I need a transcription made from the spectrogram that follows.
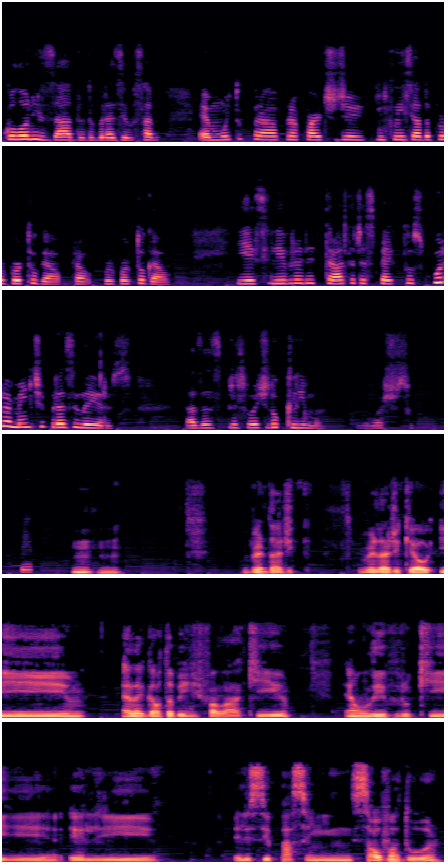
colonizada do Brasil, sabe? É muito pra, pra parte de influenciada por Portugal, pra, por Portugal. E esse livro ele trata de aspectos puramente brasileiros, às vezes principalmente do clima. Eu acho isso Uhum. Verdade, verdade, Kel. E é legal também de falar que é um livro que ele ele se passa em Salvador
